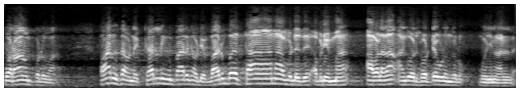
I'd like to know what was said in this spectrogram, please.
பொறாமப்படுவான். பாருங்க சார் அவனுக்கு கர்லிங் பாருங்க அப்படி வரும்போது தானா விடுது. அப்படிமா அவ்வளவுதான் அங்க ஒரு சொட்டை விழுந்துடும் கொஞ்ச நாள்ல.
